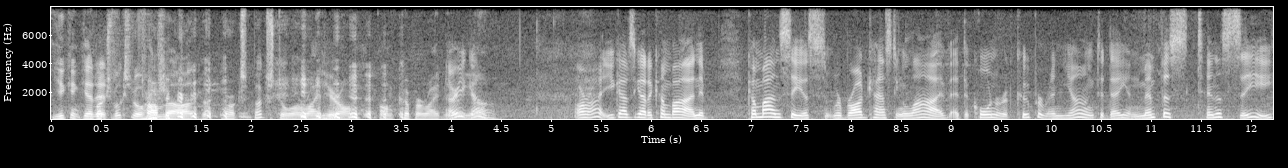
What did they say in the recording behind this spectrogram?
you can get Burke's it Bookstore. from uh, the Burke's Bookstore right here on, on Cooper right now. There you go. All right, you guys got to come by and if, come by and see us. We're broadcasting live at the corner of Cooper and Young today in Memphis, Tennessee,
